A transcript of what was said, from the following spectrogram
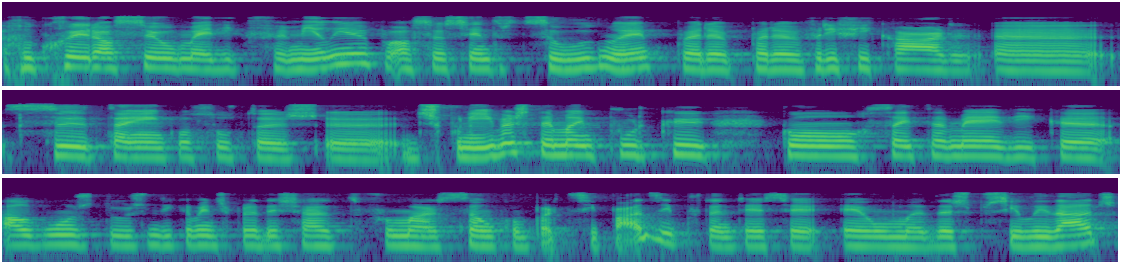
Recorrer ao seu médico família, ao seu centro de saúde, não é? para, para verificar uh, se têm consultas uh, disponíveis, também porque com receita médica alguns dos medicamentos para deixar de fumar são comparticipados e, portanto, essa é, é uma das possibilidades.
